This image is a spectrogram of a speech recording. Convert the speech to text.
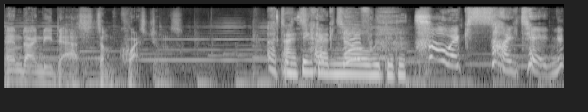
and I need to ask some questions. I think I know who did it. How exciting!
